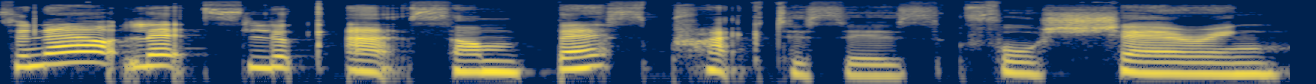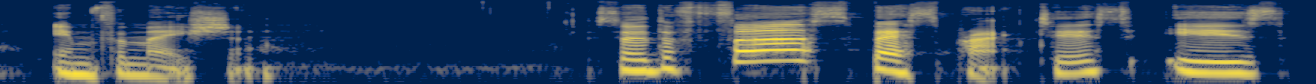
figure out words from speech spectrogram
So, now let's look at some best practices for sharing information. So, the first best practice is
